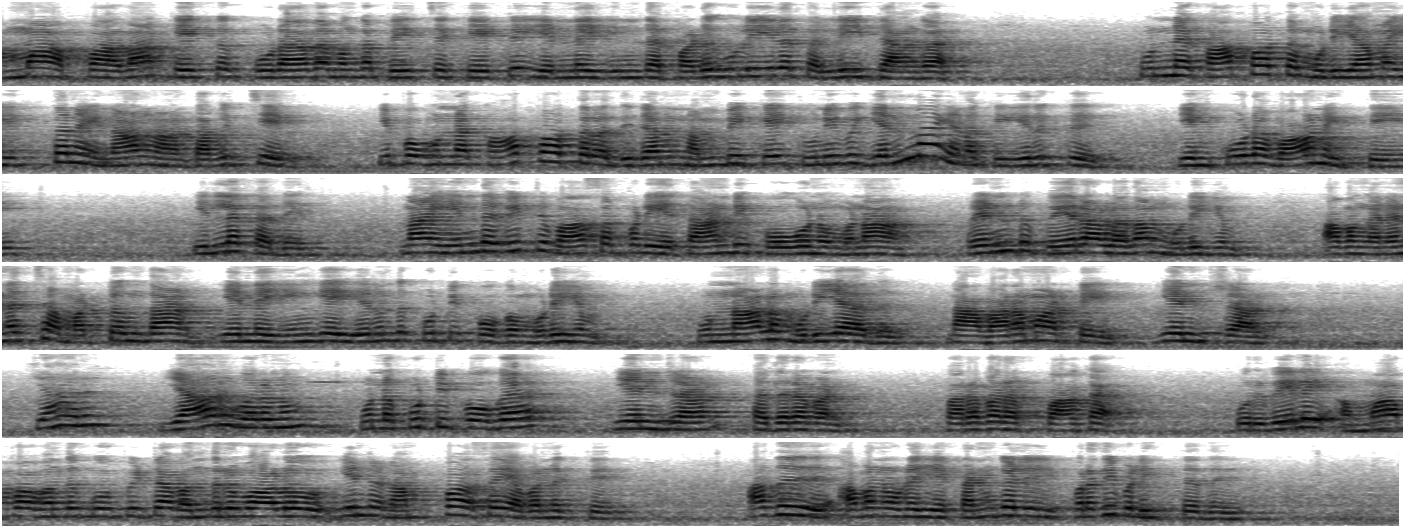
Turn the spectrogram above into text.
அம்மா அப்பா தான் கேட்கக்கூடாதவங்க பேச்சை கேட்டு என்னை இந்த படுகுழியில் தள்ளிட்டாங்க. உன்னை காப்பாற்ற முடியாமல் இத்தனை நாள் நான் தவிச்சேன். இப்போ உன்னை காப்பாற்றுற திடம் நம்பிக்கை துணிவு எல்லாம் எனக்கு இருக்குது என் கூட வா நித்தே. இல்லை கதிர் நான் எந்த வீட்டு வாசப்படியை தாண்டி போகணும்னா ரெண்டு பேரால தான் முடியும். அவங்க நினச்சா மட்டும்தான் என்னை இங்கே இருந்து கூட்டி போக முடியும். உன்னால் முடியாது. நான் வரமாட்டேன் என்றாள். யாரு? யாரு வரணும்? உன்னை கூட்டி போக? என்றான் கதிரவன் பரபரப்பாக. ஒருவேளை அம்மா அப்பா வந்து கூப்பிட்டா வந்துடுவாளோ என்ற நம்பாசை அவனுக்கு. அது அவனுடைய கண்களில் பிரதிபலித்தது.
